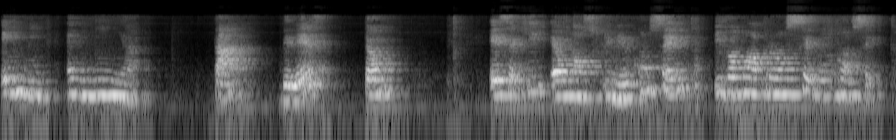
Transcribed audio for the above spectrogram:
em mim, é minha. Tá? Beleza? Então, esse aqui é o nosso primeiro conceito e vamos lá para o nosso segundo conceito.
